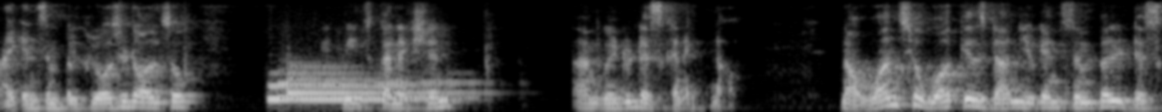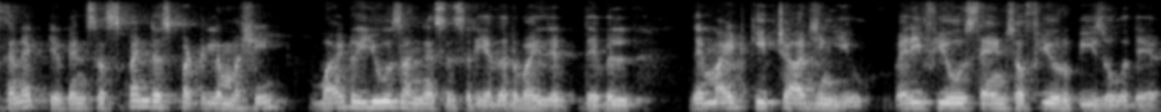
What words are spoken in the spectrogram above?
I can simple close it also means connection i'm going to disconnect now. Now once your work is done you can simply disconnect you can suspend this particular machine. Why to use unnecessary? Otherwise it, they will they might keep charging you very few cents or few rupees over there.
